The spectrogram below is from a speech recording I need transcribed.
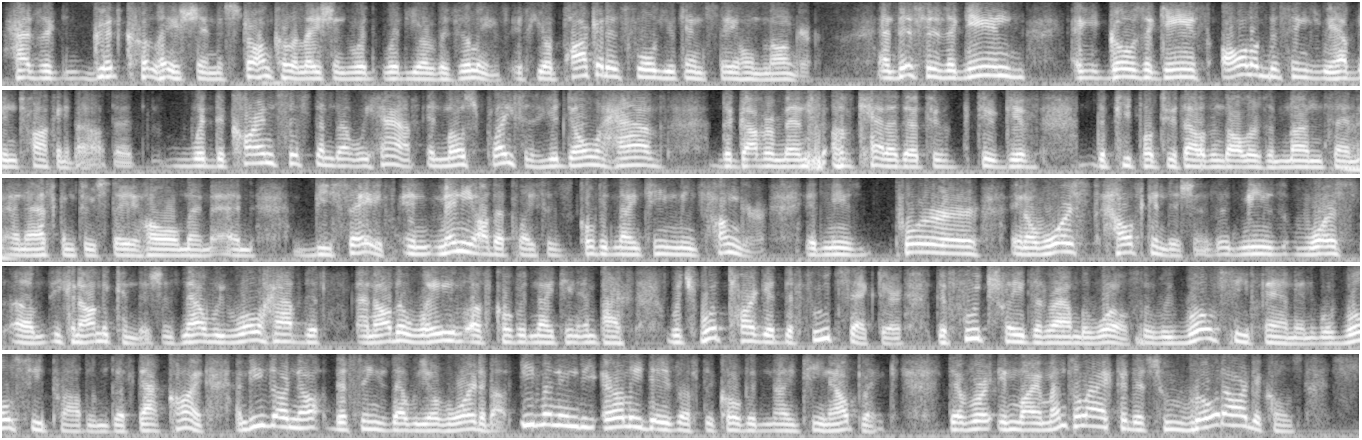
has a good correlation, a strong correlation with, with your resilience. If your pocket is full, you can stay home longer. And this is again, it goes against all of the things we have been talking about. That with the current system that we have, in most places, you don't have the government of Canada to to give the people two thousand dollars a month and, and ask them to stay home and, and be safe. In many other places, COVID nineteen means hunger. It means poorer, you know, worse health conditions. It means worse um, economic conditions. Now we will have this another wave of COVID-19 impacts, which would target the food sector, the food trades around the world. So we will see famine, we will see problems of that kind. And these are not the things that we are worried about. Even in the early days of the COVID-19 outbreak, there were environmental activists who wrote articles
